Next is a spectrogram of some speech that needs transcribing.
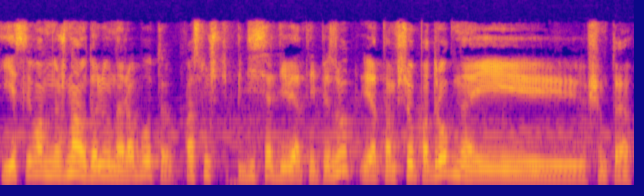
Если вам нужна удаленная работа, послушайте 59 эпизод. Я там все подробно и, в общем-то,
